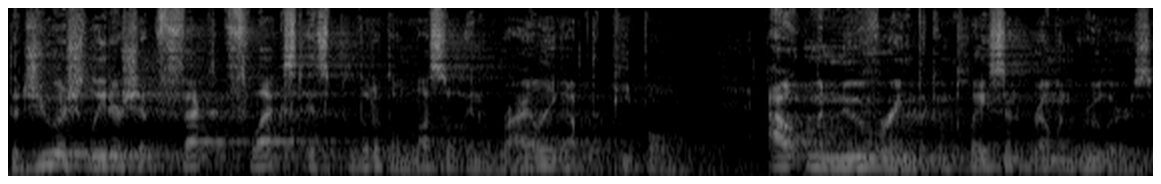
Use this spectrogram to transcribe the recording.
The Jewish leadership flexed its political muscle in riling up the people, outmaneuvering the complacent Roman rulers,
